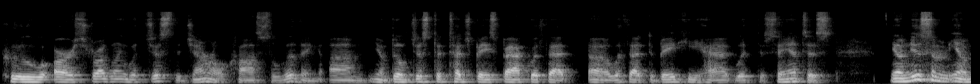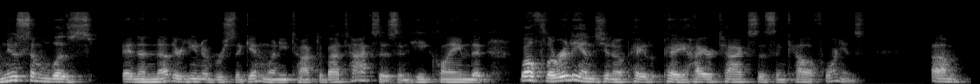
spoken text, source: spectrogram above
who are struggling with just the general cost of living. Um, you know, Bill, just to touch base back with that uh, with that debate he had with DeSantis, you know, Newsom, you know, Newsom was in another universe again when he talked about taxes, and he claimed that well, Floridians, you know, pay pay higher taxes than Californians. Um,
